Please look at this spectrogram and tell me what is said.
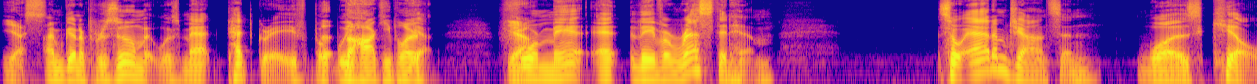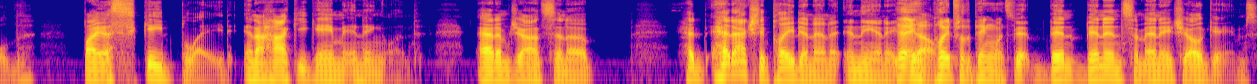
Yes. I'm going to presume it was Matt Petgrave, but The- the hockey player? Yeah. Yeah. For man, uh, they've arrested him. So Adam Johnson was killed by a skate blade in a hockey game in England. Adam Johnson, a had had actually played in in the NHL. Yeah, he played for the Penguins. Been been in some NHL games.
